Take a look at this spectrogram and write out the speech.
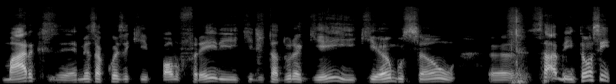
Marx é a mesma coisa que Paulo Freire, e que ditadura gay, e que ambos são, uh, sabe? Então, assim,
